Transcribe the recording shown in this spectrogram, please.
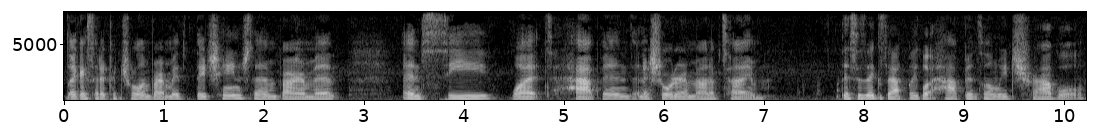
like I said, a controlled environment. They change the environment and see what happens in a shorter amount of time. This is exactly what happens when we travel.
